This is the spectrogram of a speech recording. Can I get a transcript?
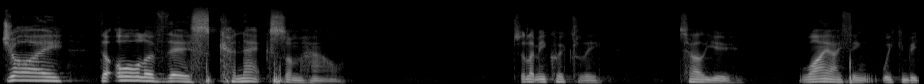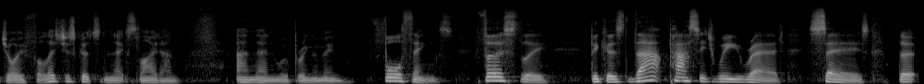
Joy that all of this connects somehow. So let me quickly tell you why I think we can be joyful. Let's just go to the next slide, Anne, and then we'll bring them in. Four things. Firstly, because that passage we read says that,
